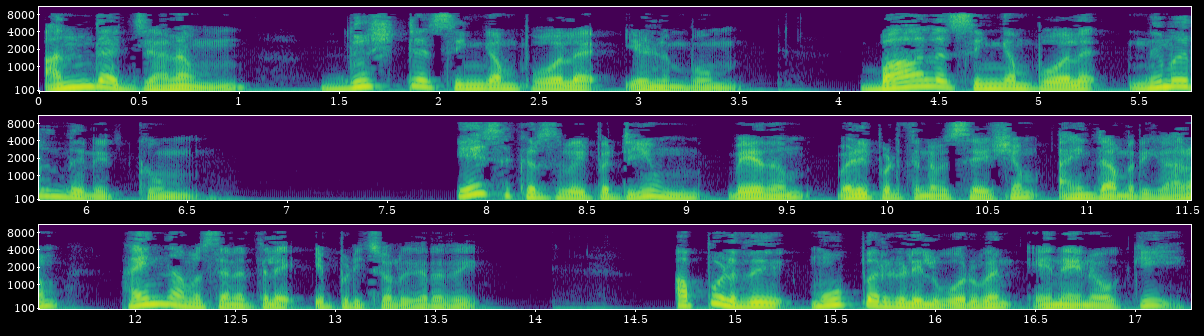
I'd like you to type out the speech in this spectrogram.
அந்த ஜனம் துஷ்ட சிங்கம் போல எழும்பும் பால சிங்கம் போல நிமிர்ந்து நிற்கும். இயேசு கிறிஸ்துவை பற்றியும் வேதம் வெளிப்படுத்தின விசேஷம் ஐந்தாம் அதிகாரம் ஐந்தாம் வசனத்தில் இப்படி சொல்கிறது. அப்பொழுது மூப்பர்களில் ஒருவன் என்னை நோக்கி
